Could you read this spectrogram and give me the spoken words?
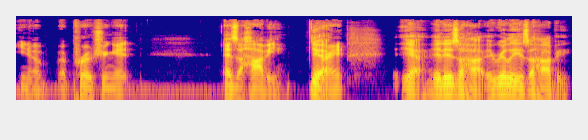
you know approaching it as a hobby. Yeah. Right. Yeah, it is a hobby. It really is a hobby.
